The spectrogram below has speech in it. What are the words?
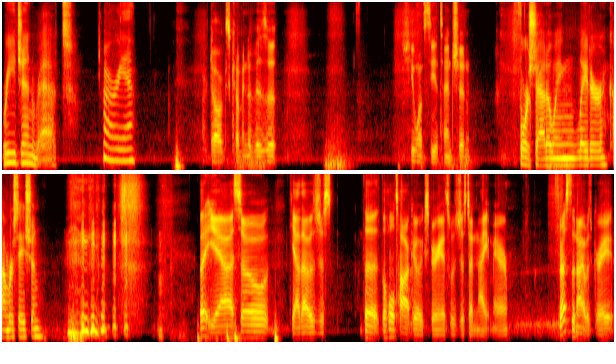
region rat. Oh yeah. Our dog's coming to visit. She wants the attention. Foreshadowing later conversation. But yeah, so yeah, that was just the the whole taco experience was just a nightmare. The rest of the night was great.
